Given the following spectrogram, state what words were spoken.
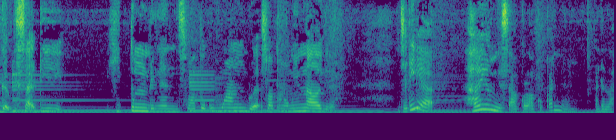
nggak bisa dihitung dengan suatu uang suatu nominal gitu. Jadi ya hal yang bisa aku lakukan adalah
